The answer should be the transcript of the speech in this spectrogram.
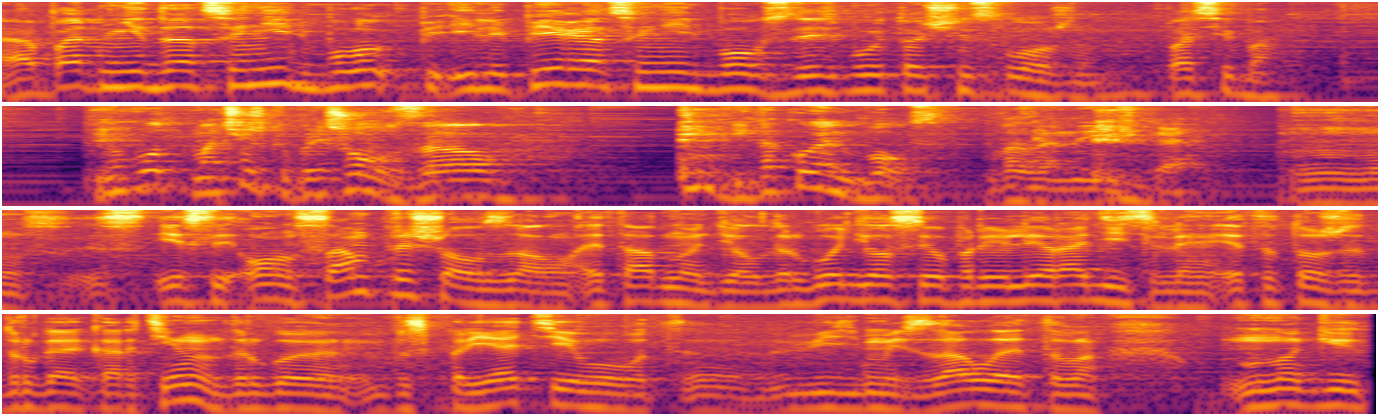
Поэтому недооценить бокс или переоценить бокс здесь будет очень сложно. Спасибо. Ну вот, мальчишка пришел в зал. И какой он бокс, глаза новичка? Ну, если он сам пришел в зал, это одно дело. Другое дело, если его привели родители. Это тоже другая картина, другое восприятие его, вот, э, видимость зала этого. Многие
